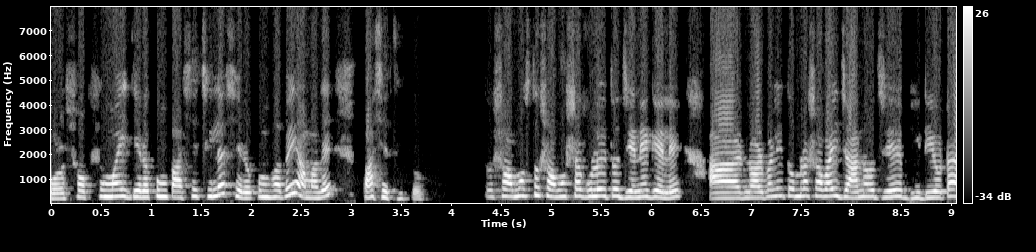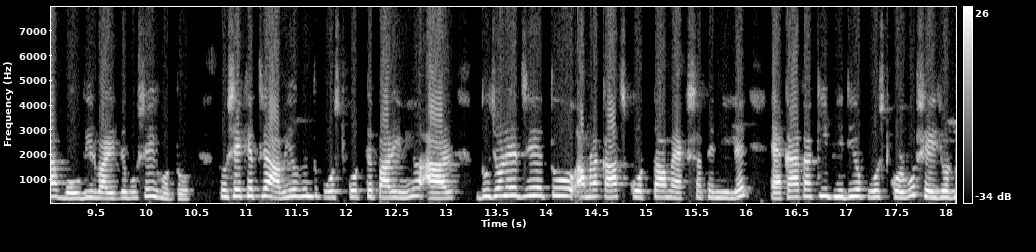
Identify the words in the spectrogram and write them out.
করো। সবসময় যেরকম পাশে ছিলে সেরকম ভাবেই আমাদের পাশে থেকো। তো সমস্ত সমস্যাগুলোই তো জেনে গেলে। আর নর্মালি তোমরা সবাই জানো যে ভিডিওটা বৌদির বাড়িতে বসেই হতো। তো সেক্ষেত্রে আমিও কিন্তু পোস্ট করতে পারিনি। আর দুজনের যেহেতু আমরা কাজ করতাম একসাথে মিলে, একা একা কি ভিডিও পোস্ট করব সেই জন্য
